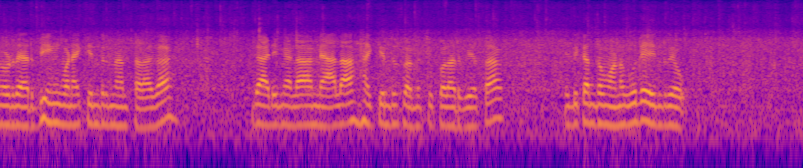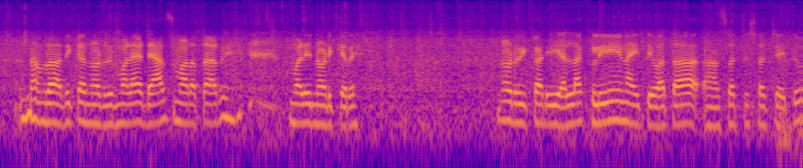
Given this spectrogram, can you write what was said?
ನೋಡ್ರಿ ಅರ್ಬಿ ಹಿಂಗೆ ಒಣಕಿನ್ರಿ ನಾನು ತಳಗ. ಗಾಡಿ ಮೇಲೆ ಮ್ಯಾಲ ಹಾಕಿನ್ರಿ ಸಣ್ಣ ಚುಕ್ಕಳ ಅರ್ಬಿ ಆತ ಇದಕ್ಕಂದ್ರೆ ಒಣಗೋದೇ ಇಲ್ರಿ ಅವು. ನಮ್ಮ ರಾಧಿಕಾ ನೋಡ್ರಿ ಮಳೆ ಡ್ಯಾನ್ಸ್ ಮಾಡತ್ತಾಳ್ರಿ ಮಳೆ ನೋಡ್ಕೆರೆ ನೋಡ್ರಿ ಈ ಕಡೆ ಎಲ್ಲ ಕ್ಲೀನ್ ಐತಿ ಇವತ್ತ. ಸ್ವಚ್ಛ ಸ್ವಚ್ಛ ಆಯಿತು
